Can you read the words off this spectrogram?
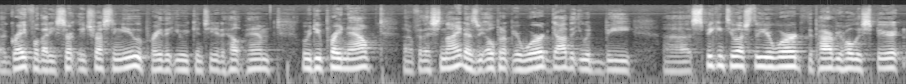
uh, grateful that he's certainly trusting you. We pray that you would continue to help him. We do pray now uh, for this night as we open up your word, God, that you would be uh, speaking to us through your word, the power of your Holy Spirit.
